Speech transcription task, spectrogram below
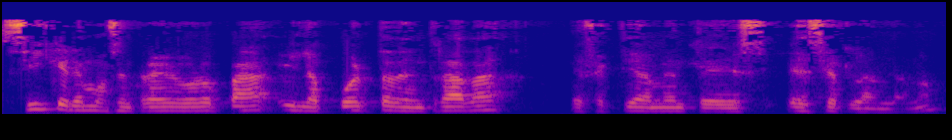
sí queremos entrar a Europa y la puerta de entrada efectivamente es, es Irlanda, ¿no?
